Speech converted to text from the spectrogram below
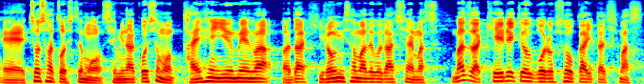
えー著者としてもセミナー講師とも大変有名な和田博美様でございらっしゃいます。まずは経歴をご紹介いたします。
